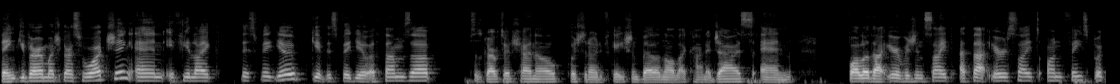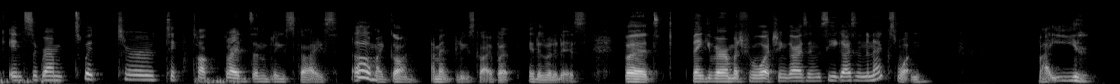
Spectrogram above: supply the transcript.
thank you very much, guys, for watching. And if you like this video, give this video a thumbs up, subscribe to our channel, push the notification bell, and all that kind of jazz. And follow that Eurovision site at that Euro site on Facebook, Instagram, Twitter, TikTok, Threads, and Blue Skies. Oh my God, I meant Blue Sky, but it is what it is. But thank you very much for watching, guys, and we'll see you guys in the next one. Bye.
